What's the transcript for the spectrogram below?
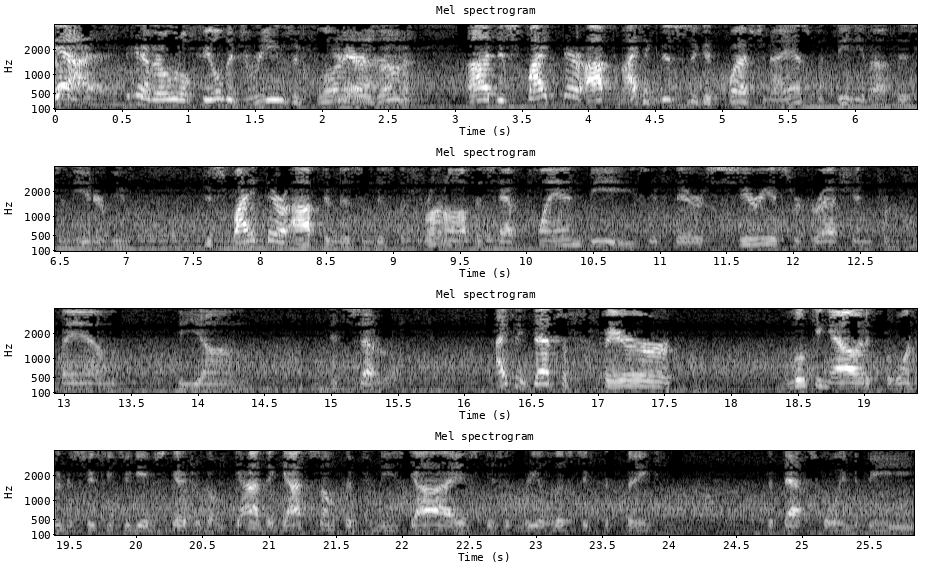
Yeah, okay." we have a little field of dreams in Florida, Yeah. Arizona. Uh, despite their optimism, I think this is a good question. I asked Matheny about this in the interview. Despite their optimism, does the front office have Plan Bs if there's serious regression from Pham, DeJong, etc.? I think that's a fair looking out at the 162 game schedule. Going, God, they got something from these guys. Is it realistic to think that that's going to be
